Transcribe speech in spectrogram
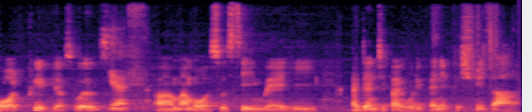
all previous wills. Yes. Um, I'm also seeing where he identify who the beneficiaries are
